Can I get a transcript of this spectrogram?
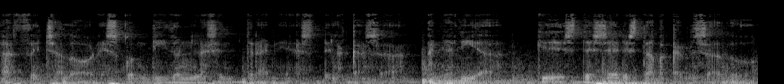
acechador, escondido en las entrañas de la casa. Añadía este ser estaba cansado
